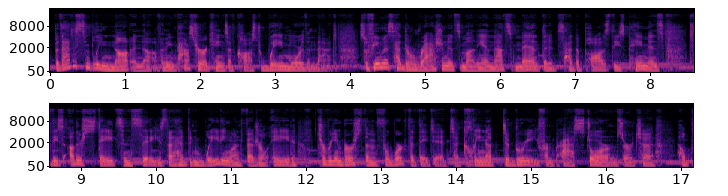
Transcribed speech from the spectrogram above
But that is simply not enough. I mean, past hurricanes have cost way more than that. So FEMA's had to ration its money, and that's meant that it's had to pause these payments to these other states and cities that had been waiting on federal aid to reimburse them for work that they did to clean up debris from past storms or to help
